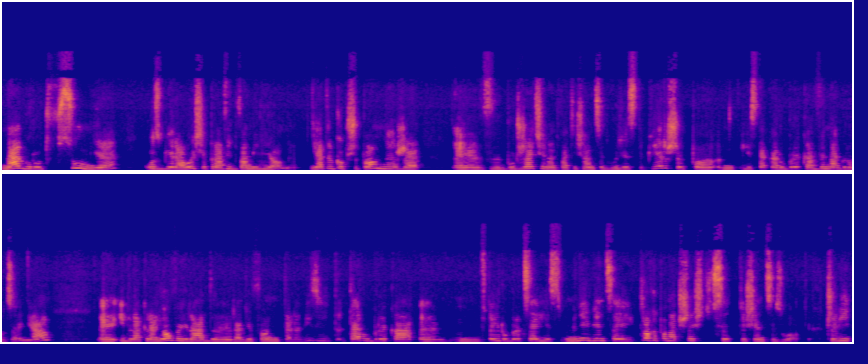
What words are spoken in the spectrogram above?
nagród w sumie uzbierały się prawie 2 miliony. Ja tylko przypomnę, że e, w budżecie na 2021 jest taka rubryka wynagrodzenia e, i dla Krajowej Rady Radiofonii i Telewizji ta rubryka, e, w tej rubryce jest mniej więcej trochę ponad 600 tysięcy złotych, czyli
